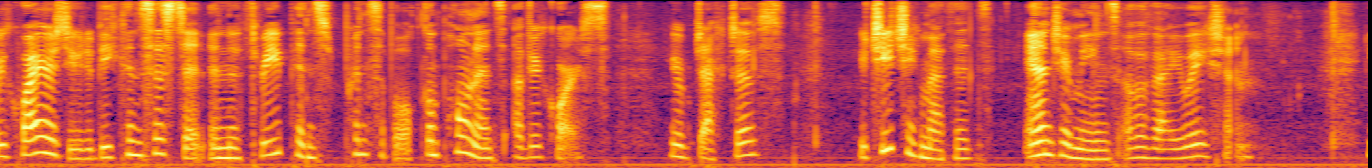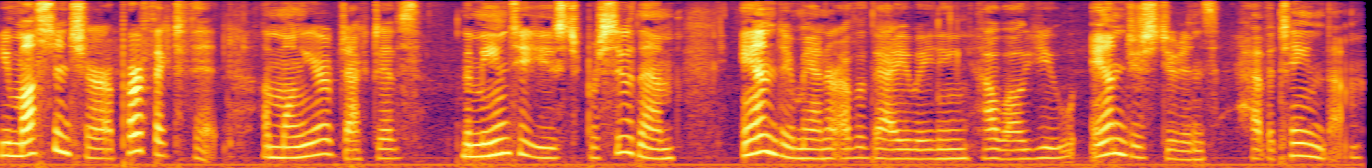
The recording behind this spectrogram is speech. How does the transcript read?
requires you to be consistent in the three principal components of your course, your objectives, your teaching methods, and your means of evaluation. You must ensure a perfect fit among your objectives the means you use to pursue them, and their manner of evaluating how well you and your students have attained them.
